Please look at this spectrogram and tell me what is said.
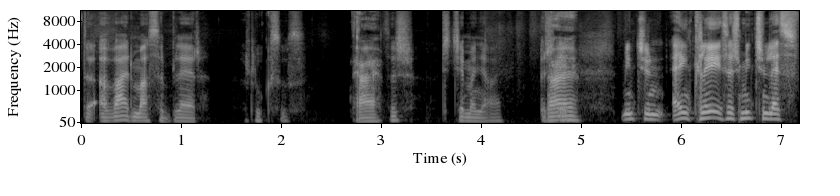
de aver massa blair Luxus. Hai. Sas? C'è mangiare. Hai. Minchen, è in clay, sas minchen les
